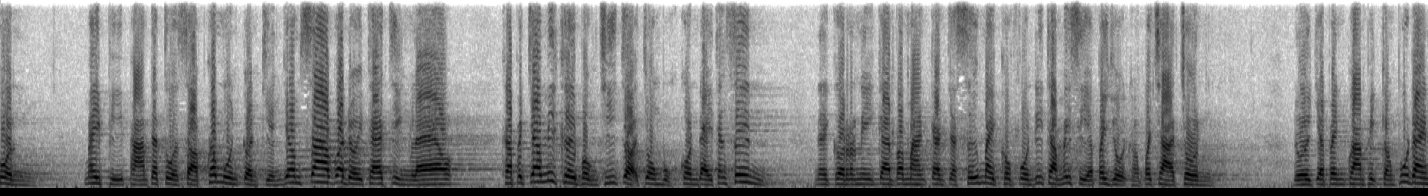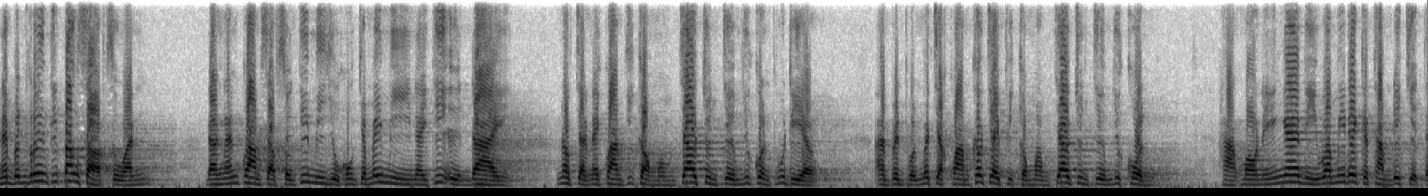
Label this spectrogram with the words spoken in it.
คน ไม่ผีผามแต่ตรวจสอบข้อมูลก่อนเขียนย่อมทราบว่าโดยแท้จริงแล้วข้าพเจ้าไม่เคยบ่งชี้เจาะจงบุคคลใดทั้งสิ้น ในกรณีการประมาณการจัดซื้อไมโครโฟนที่ทำให้เสียประโยชน์ของประชาชน โดยจะเป็นความผิดของผู้ใดนั้นเป็นเรื่องที่ต้องสอบสวน ดังนั้นความสับสนที่มีอยู่คงจะไม่มีในที่อื่นใด นอกจากในความคิดของหม่อมเจ้าจุนเจิมยุคนผู้เดียว อันเป็นผลมาจากความเข้าใจผิดของหม่อมเจ้าจุนเจิมยุคน หากมองในแง่ดีว่าไม่ได้กระทำด้วยเจต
